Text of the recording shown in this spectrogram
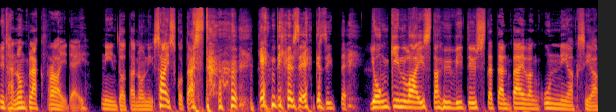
nythän on Black Friday, niin, tota, no, niin saisiko tästä kenties ehkä sitten jonkinlaista hyvitystä tämän päivän kunniaksi. Ja,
